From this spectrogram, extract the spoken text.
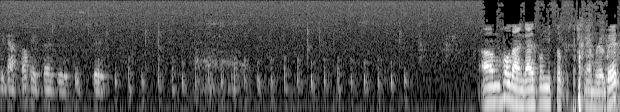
We got okay, so it's it's big. Um, hold on, guys. Let me tilt the camera a bit.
